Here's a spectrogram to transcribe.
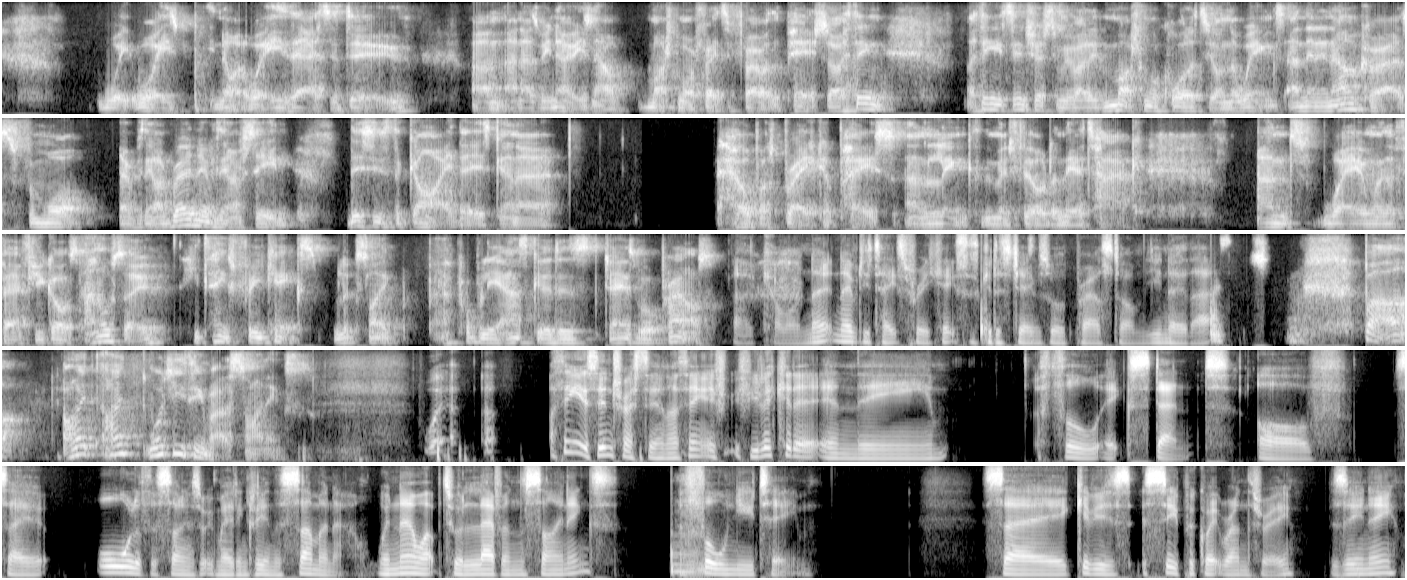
what, what he's not what he's there to do. Um, and as we know, he's now much more effective up the pitch. So I think I think it's interesting. We've added much more quality on the wings, and then in Alcaraz, from what everything I've read and everything I've seen, this is the guy that is going to help us break at pace and link the midfield and the attack and weigh in with a fair few goals. And also, he takes free kicks. Looks like probably as good as James Ward-Prowse. Oh, come on. No, nobody takes free kicks as good as James Ward-Prowse, Tom. You know that. But I, I, what do you think about the signings? Well, uh, I think it's interesting. I think if, if you look at it in the full extent of, say, all of the signings that we've made, including the summer now, we're now up to 11 signings, a Mm. full new team. So, give you a super quick run through Bazunu,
